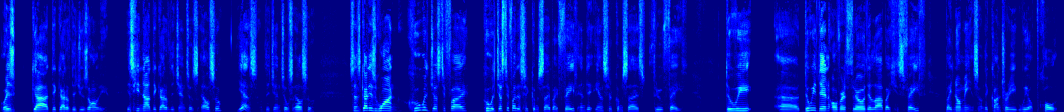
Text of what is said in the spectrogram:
Or is God the God of the Jews only? Is he not the God of the Gentiles also? Yes, of the Gentiles also. Since God is one, who will justify who will justify the circumcised by faith and the uncircumcised through faith? Do we uh, do we then overthrow the law by his faith? By no means. On the contrary, we uphold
